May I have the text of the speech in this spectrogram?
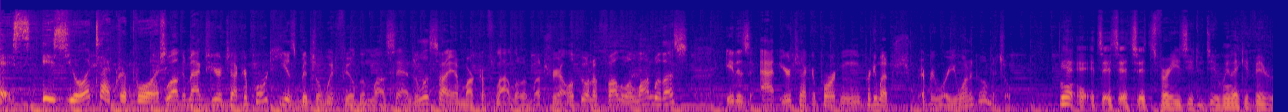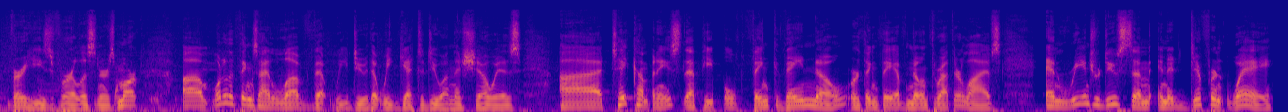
This is Your Tech Report. Welcome back to Your Tech Report. He is Mitchell Whitfield in Los Angeles. I am Marco Flatlow in Montreal. If you want to follow along with us, it is at Your Tech Report and pretty much everywhere you want to go, Mitchell. Yeah, it's, it's, it's, it's very easy to do. We make it very, very easy for our listeners. Mark, um, one of the things I love that we do, that we get to do on this show is uh, take companies that people think they know or think they have known throughout their lives and reintroduce them in a different way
